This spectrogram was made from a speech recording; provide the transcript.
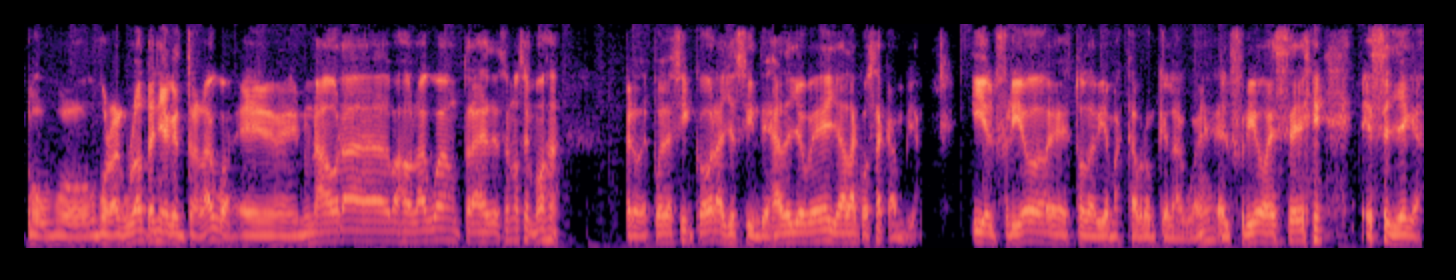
pues, por, por algún lado tenía que entrar el agua. Eh, en una hora bajo el agua un traje de eso no se moja. Pero después de cinco horas, sin dejar de llover, ya la cosa cambia. Y el frío es todavía más cabrón que el agua. ¿eh? El frío ese, ese llega.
